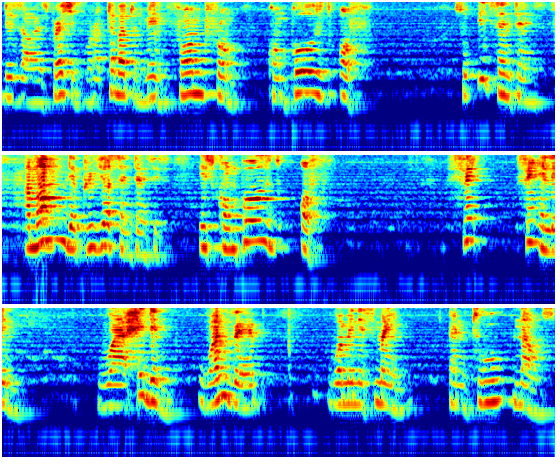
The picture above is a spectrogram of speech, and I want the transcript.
this is our expression مركبة من formed from composed of so each sentence among the previous sentences is composed of فعل واحد one verb ومن اسمين and two nouns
